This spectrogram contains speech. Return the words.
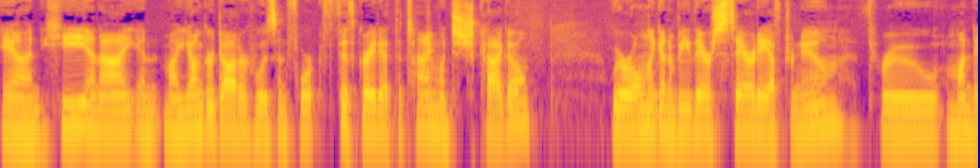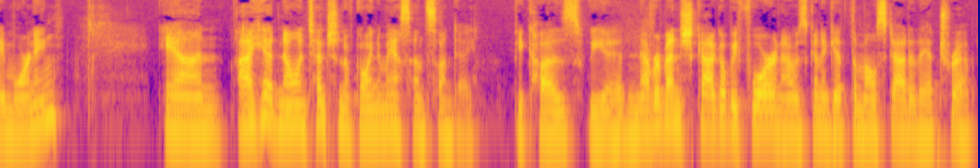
And he and I, and my younger daughter, who was in fifth grade at the time, went to Chicago. We were only going to be there Saturday afternoon through Monday morning. And I had no intention of going to Mass on Sunday because we had never been to Chicago before and I was going to get the most out of that trip.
